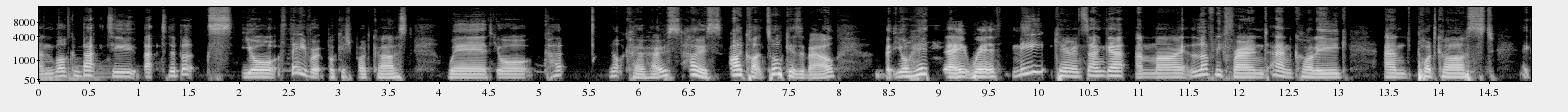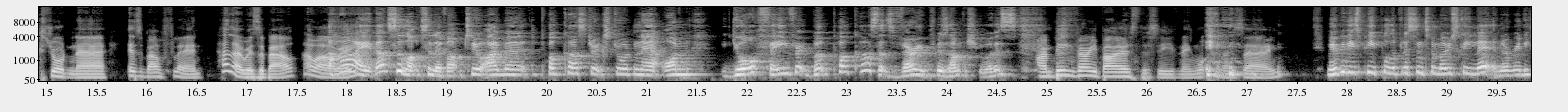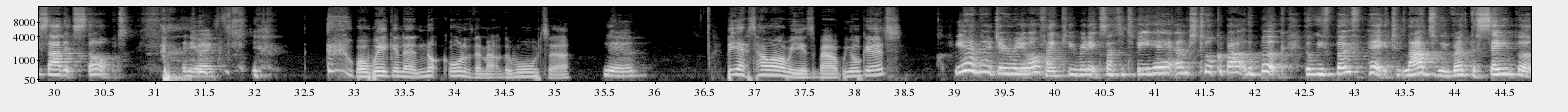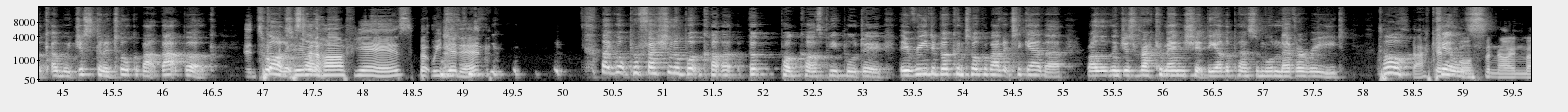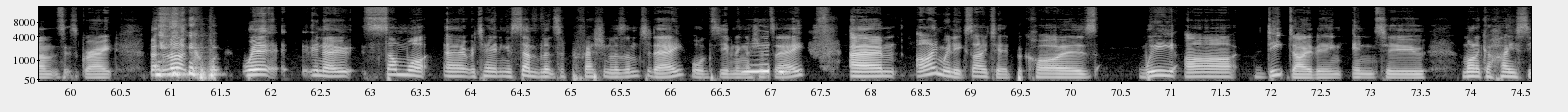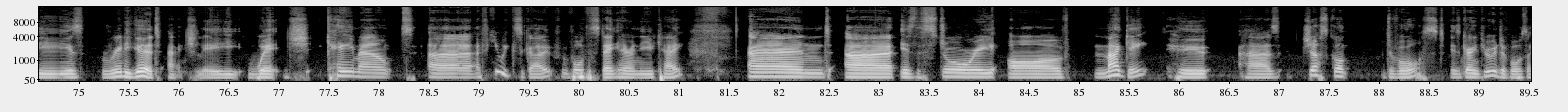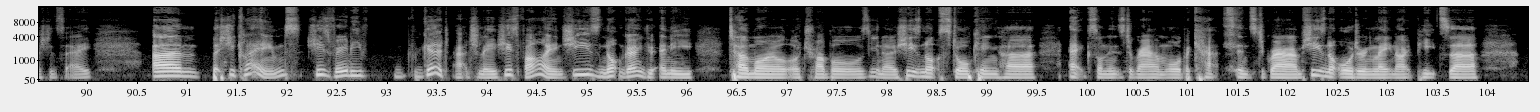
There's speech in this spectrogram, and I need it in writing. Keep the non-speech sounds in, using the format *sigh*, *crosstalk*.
And welcome back to Back to the Books, your favorite bookish podcast with your co- not co-host, host. I can't talk, Isabel, but you're here today with me, Kieran Sanger, and my lovely friend and colleague and podcast extraordinaire, Isabel Flynn. Hello, Isabel. How are you? Hi, that's a lot to live up to. I'm a podcaster extraordinaire on your favorite book podcast. That's very presumptuous. I'm being very biased this evening. What can I say? *laughs* Maybe these people have listened to Mostly Lit and are really sad it stopped. Anyway. *laughs* well, we're going to knock all of them out of the water. Yeah. But yes, how are we, Isabel? We all good? Yeah, no, doing really well. Thank you. Really excited to be here and to talk about the book that we've both picked. Lads, we read the same book and we're just going to talk about that book. It took God, two and like... a half years, but we did it. *laughs* like what professional book book podcast people do. They read a book and talk about it together rather than just recommend shit the other person will never read. Oh, back chills. and forth for nine months. It's great. But *laughs* look, we're you know somewhat uh, retaining a semblance of professionalism today or this evening, I should *laughs* say. Um, I'm really excited because we are deep diving into Monica Heisey Heisey's really good, actually, which came out uh, a few weeks ago from Fourth Estate here in the UK, and uh, is the story of Maggie, who has just got divorced, is going through a divorce, I should say. Um, but she claims she's really good actually. She's fine. She's not going through any turmoil or troubles you know. She's not stalking her ex on instagram or the cat's instagram. She's not ordering late night pizza.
